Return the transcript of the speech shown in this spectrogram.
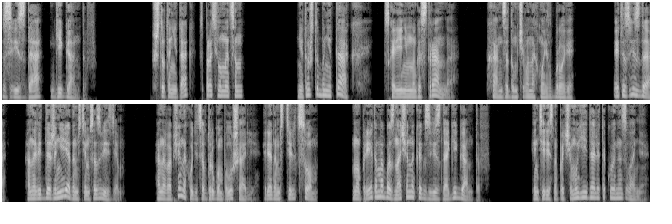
«Звезда гигантов». «Что-то не так?» — спросил Мэтсон. «Не то чтобы не так, скорее немного странно». Хан задумчиво нахмурил брови. «Это звезда, она ведь даже не рядом с тем созвездием. Она вообще находится в другом полушарии, рядом с Тельцом, но при этом обозначена как звезда гигантов. Интересно, почему ей дали такое название?»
